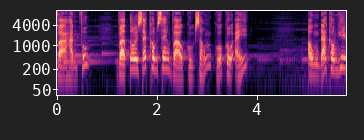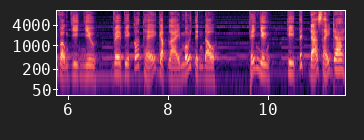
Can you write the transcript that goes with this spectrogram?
và hạnh phúc, và tôi sẽ không xen vào cuộc sống của cô ấy. Ông đã không hy vọng gì nhiều về việc có thể gặp lại mối tình đầu. Thế nhưng, kỳ tích đã xảy ra.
